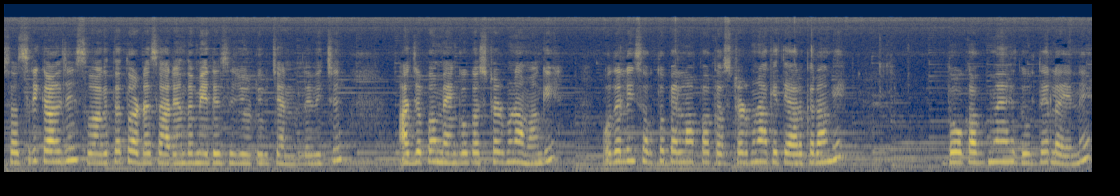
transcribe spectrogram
ਸਤਿ ਸ੍ਰੀ ਅਕਾਲ ਜੀ, ਸਵਾਗਤ ਹੈ ਤੁਹਾਡਾ ਸਾਰਿਆਂ ਦਾ ਮੇਰੇ ਇਸ YouTube ਚੈਨਲ ਦੇ ਵਿੱਚ। ਅੱਜ ਆਪਾਂ ਮੈਂਗੋ ਕਸਟਰਡ ਬਣਾਵਾਂਗੇ। ਉਹਦੇ ਲਈ ਸਭ ਤੋਂ ਪਹਿਲਾਂ ਆਪਾਂ ਕਸਟਰਡ ਬਣਾ ਕੇ ਤਿਆਰ ਕਰਾਂਗੇ। 2 ਕੱਪ ਮੈਂ ਇਹ ਦੁੱਧ ਦੇ ਲਏ ਨੇ।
